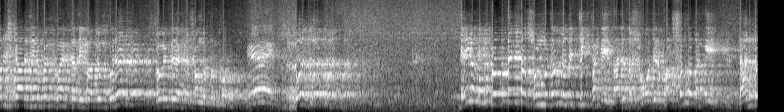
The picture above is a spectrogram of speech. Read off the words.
পরিষ্কার, নিরপেক্ষ একটা নির্বাচন করে শ্রমিকদের একটা সংগঠন করো। বলে। এইরকম প্রত্যেকটা সংগঠন যদি ঠিক থাকে, তাহলে তো সমাজের ভারসাম্য থাকে। তাহলে তো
